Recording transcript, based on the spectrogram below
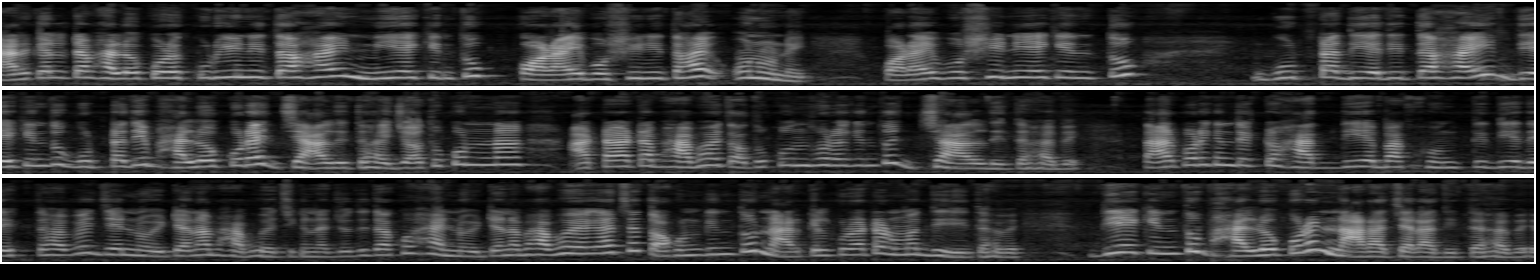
নারকেলটা ভালো করে কুড়িয়ে নিতে হয়, নিয়ে কিন্তু কড়াই বসিয়ে নিতে হয়, উনুনে। কড়াই বসিয়ে নিয়ে কিন্তু গুড়টা দিয়ে দিতে হয়, দিয়ে কিন্তু গুড়টা দিয়ে ভালো করে জাল দিতে হয়। যতক্ষণ না আটা আটা ভাব হয়, ততক্ষণ ধরে কিন্তু জাল দিতে হবে। তারপরে কিন্তু একটু হাত দিয়ে বা খুন্তি দিয়ে দেখতে হবে যে নইটানা ভাব হয়েছে কিনা। যদি দেখো হ্যাঁ নইটানা ভাব হয়ে গেছে, তখন কিন্তু নারকেল কুড়াটা ওর মধ্যে দিয়ে দিতে হবে। দিয়ে কিন্তু ভালো করে নাড়াচাড়া দিতে হবে।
